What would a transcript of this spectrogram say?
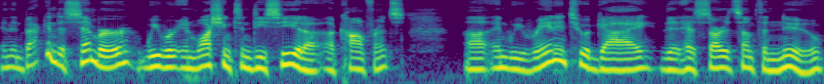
And then back in December, we were in Washington, D.C. at a, a conference, uh, and we ran into a guy that has started something new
